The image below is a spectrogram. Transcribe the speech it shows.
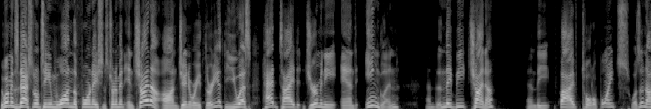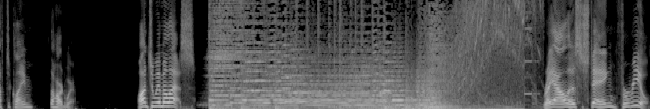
The women's national team won the Four Nations tournament in China on January 30th. The U.S. had tied Germany and England, and then they beat China, and the five total points was enough to claim the hardware. On to MLS. Real is staying for real.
